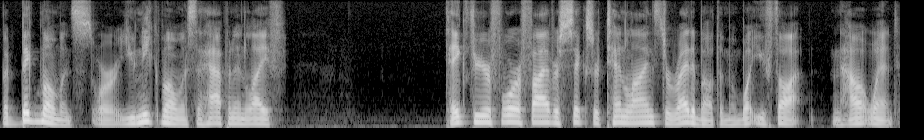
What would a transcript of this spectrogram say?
But big moments or unique moments that happen in life, take three or four or five or six or ten lines to write about them and what you thought and how it went.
